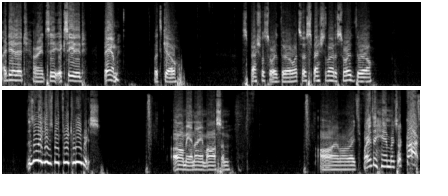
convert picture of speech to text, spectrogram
I did it. Alright, see, exceeded. Bam! Let's go. Special sword throw. What's so special about a sword throw? This only gives me three cleavers. Oh man, I am awesome. Oh, I'm alright. Why are the hammers so god?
